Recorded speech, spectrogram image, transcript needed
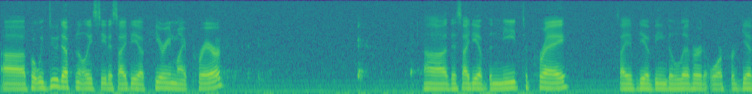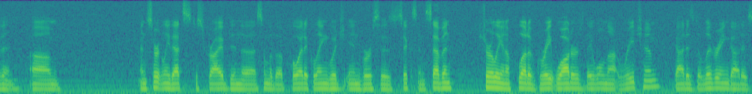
Uh, but we do definitely see this idea of hearing my prayer. Uh, this idea of the need to pray, this idea of being delivered or forgiven. Um, and certainly that's described in the, some of the poetic language in verses 6 and 7. Surely in a flood of great waters they will not reach him. God is delivering, God is,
